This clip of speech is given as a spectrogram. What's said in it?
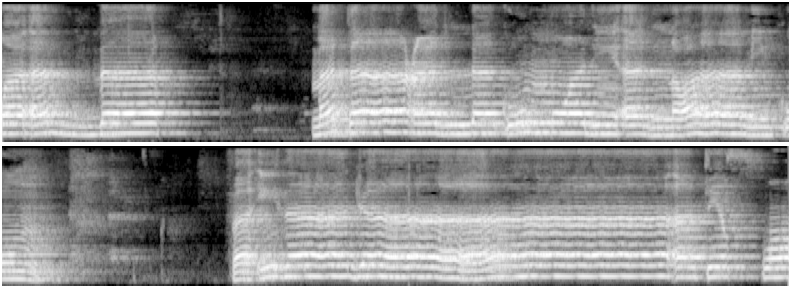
وَأَبًّا مَّتَاعًا لَّكُمْ وَلِأَنْعَامِكُمْ. فَإِذَا جَاءَتِ الصَّاخَّةُ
